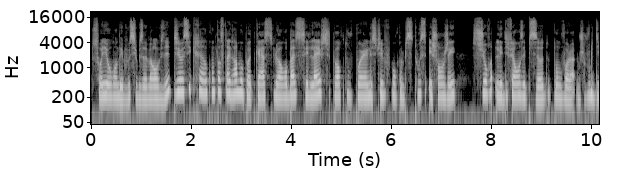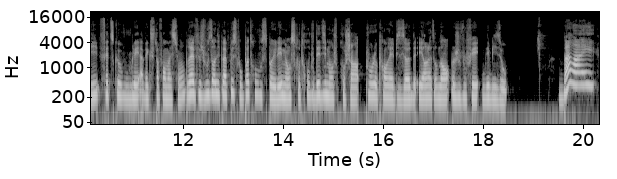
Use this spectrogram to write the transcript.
soyez au rendez-vous si vous avez envie. J'ai aussi créé un compte Instagram au podcast. Le c'est live support. Vous pouvez aller le suivre pour qu'on puisse tous échanger sur les différents épisodes. Donc voilà, je vous le dis, faites ce que vous voulez avec cette information. Bref, je vous en dis pas plus pour pas trop vous spoiler, mais on se retrouve dès dimanche prochain pour le premier épisode. Et en attendant, je vous fais des bisous. Bye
